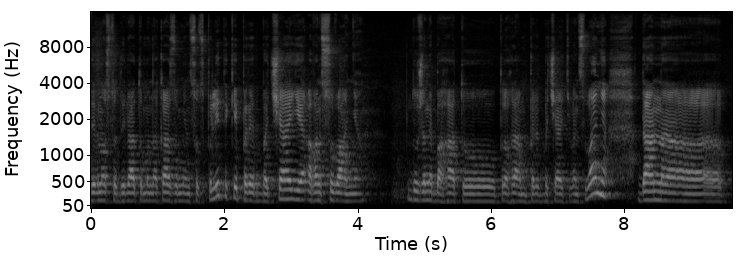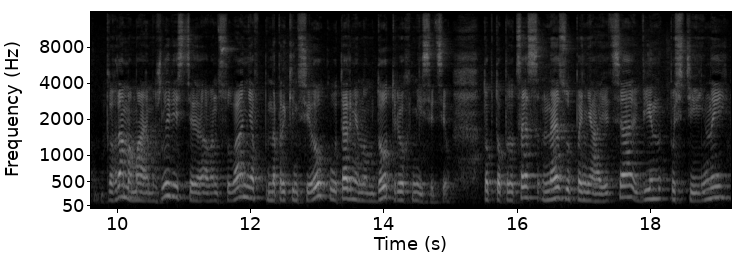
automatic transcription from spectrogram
99-му наказу Мінсоцполітики передбачає авансування. Дуже небагато програм передбачають авансування. Дана програма має можливість авансування наприкінці року терміном до трьох місяців. Тобто процес не зупиняється, він постійний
